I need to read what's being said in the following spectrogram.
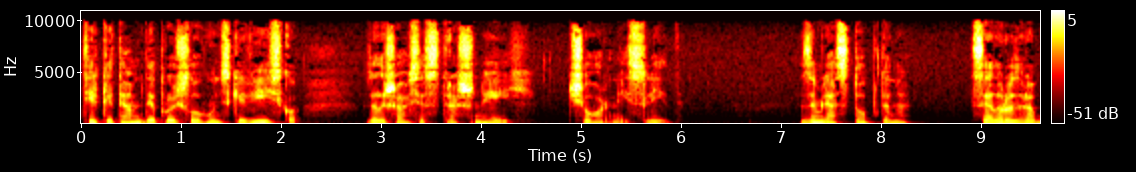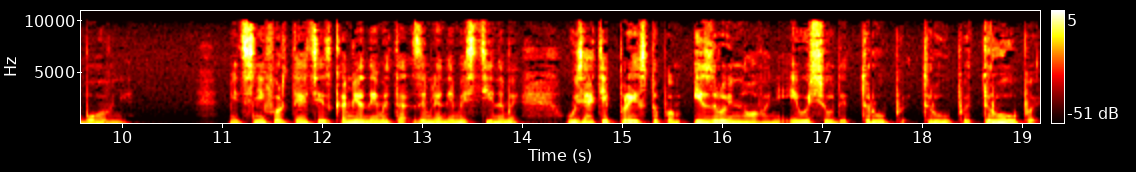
Тільки там, де пройшло гунське військо, залишався страшний чорний слід. Земля стоптана, села розграбовані, міцні фортеці з кам'яними та земляними стінами узяті приступом і зруйновані, і усюди трупи, трупи, трупи.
